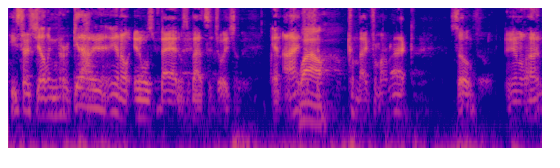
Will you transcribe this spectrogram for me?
He starts yelling at her, "Get out of here!" You know, and it was bad. It was a bad situation. And I wow come back from Iraq. So, you know, I,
